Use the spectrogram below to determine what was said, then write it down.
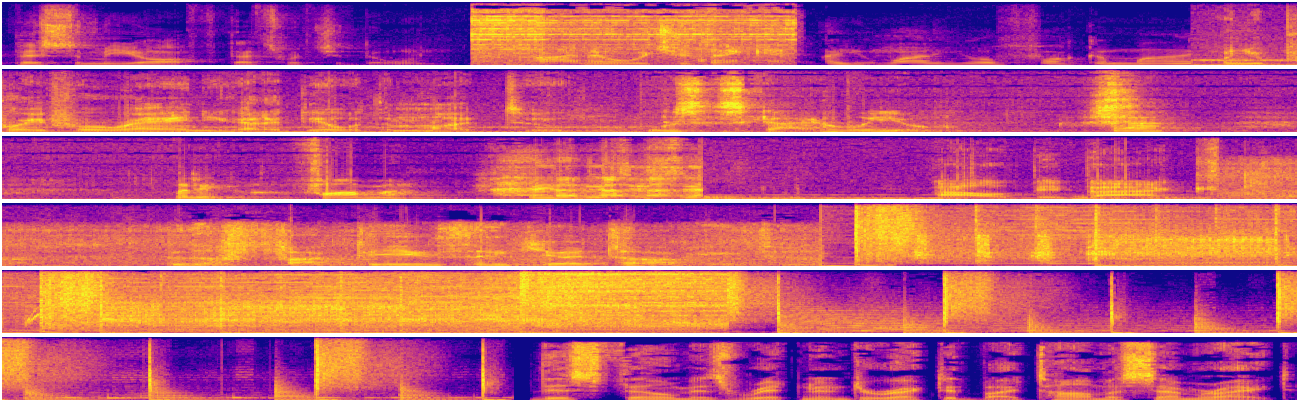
pissing me off. That's what you're doing. I know what you're thinking. Are you out of your fucking mind? When you pray for rain, you gotta deal with the mud too. Who's this guy? Who are you? Huh? What are you, farmer? I'll be back. Who the fuck do you think you're talking to? This film is written and directed by Thomas M. Wright.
